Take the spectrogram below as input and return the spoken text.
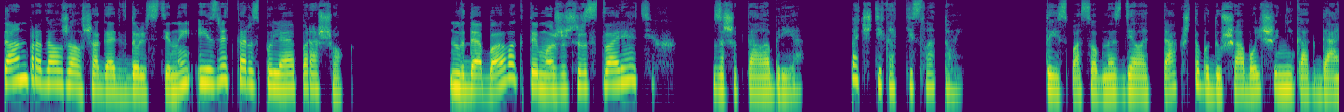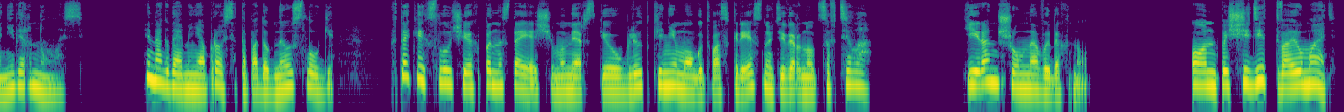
Тан продолжал шагать вдоль стены, изредка распыляя порошок. «Вдобавок ты можешь растворять их», — зашептала Брия, — «почти как кислотой. Ты способна сделать так, чтобы душа больше никогда не вернулась. Иногда меня просят о подобной услуге. В таких случаях по-настоящему мерзкие ублюдки не могут воскреснуть и вернуться в тела». Киран шумно выдохнул. «Он пощадит твою мать»,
